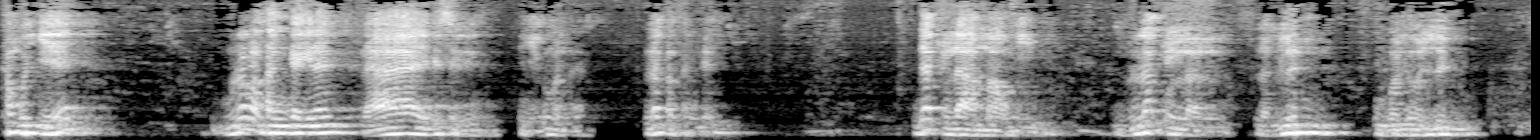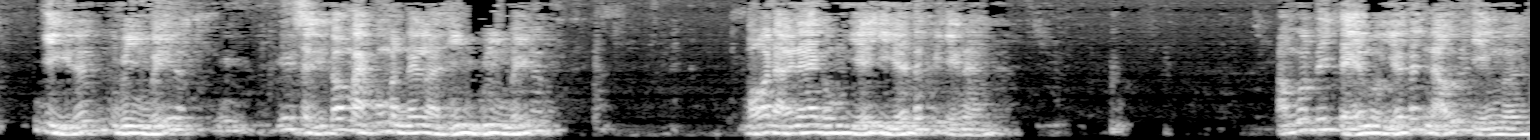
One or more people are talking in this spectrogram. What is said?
Không phải dễ. Rất là thần kỳ đây. Đây, cái sự hiện của mình đây. rất là thần kỳ. Rất là màu nhiệm, rất là là linh gọi là linh. Gì đó huyền bí đó. Cái sự có mặt của mình đây là gì huyền bí đó bỏ đời nay cũng dễ gì giải thích cái chuyện này. Không có tí tiệm mà giải thích nổi cái chuyện mà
